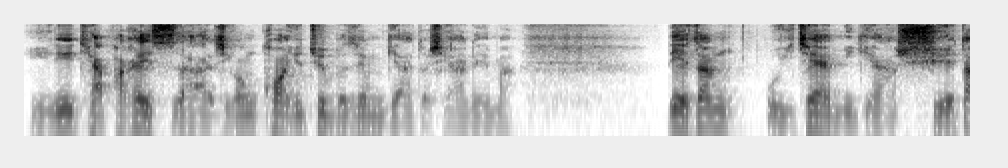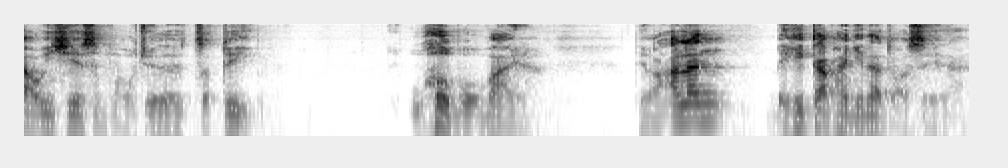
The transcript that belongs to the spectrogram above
因为你听 p o d c s 啊，是讲看 YouTube 这种物件都是安尼嘛。你也将为这样物件学到一些什么？我觉得绝对。有好无歹啦，对吧？啊，咱袂去教歹囡仔大细啦，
